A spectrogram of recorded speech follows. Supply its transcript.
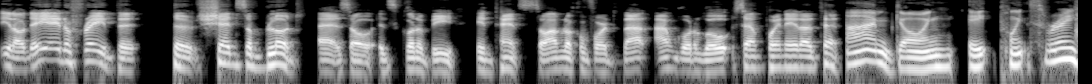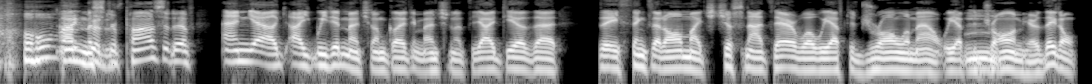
you know they ain't afraid to to shed some blood. Uh, so it's gonna be intense. So I'm looking forward to that. I'm gonna go seven point eight out of ten. I'm going 8.3. Oh my I'm goodness. Mr. Positive. And yeah, I we did mention, I'm glad you mentioned it. The idea that they think that All Might's just not there. Well, we have to draw him out. We have to Mm. draw him here. They don't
